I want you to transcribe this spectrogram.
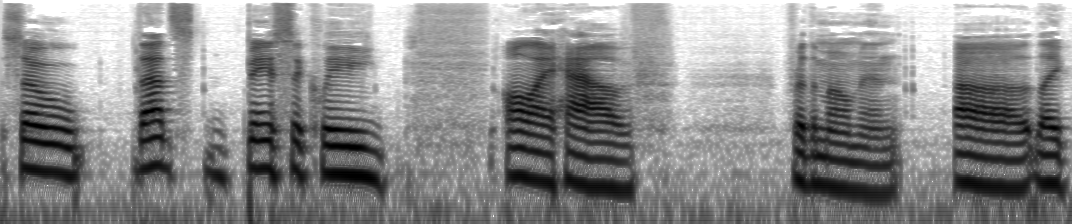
So that's basically all I have for the moment. Uh, like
